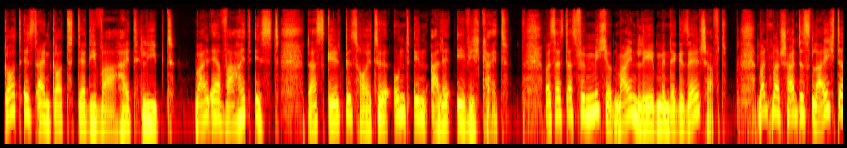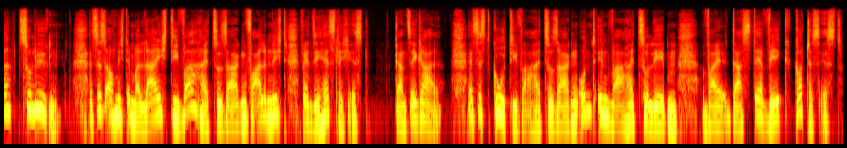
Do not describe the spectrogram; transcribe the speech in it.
Gott ist ein Gott, der die Wahrheit liebt, weil er Wahrheit ist. Das gilt bis heute und in alle Ewigkeit. Was heißt das für mich und mein Leben in der Gesellschaft? Manchmal scheint es leichter zu lügen. Es ist auch nicht immer leicht, die Wahrheit zu sagen, vor allem nicht, wenn sie hässlich ist. Ganz egal. Es ist gut, die Wahrheit zu sagen und in Wahrheit zu leben, weil das der Weg Gottes ist.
